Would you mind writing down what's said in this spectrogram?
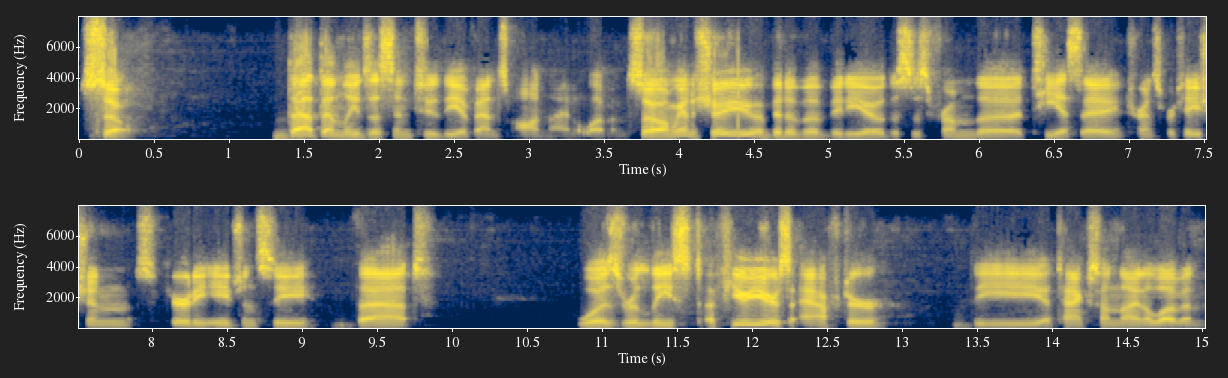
So that then leads us into the events on 9-11. So I'm going to show you a bit of a video. This is from the TSA, Transportation Security Agency, that was released a few years after the attacks on 9-11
